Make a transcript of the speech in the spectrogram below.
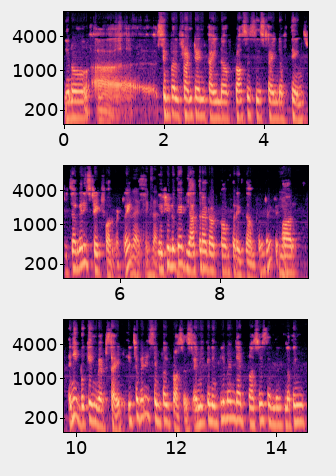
you know uh, simple front end kind of processes, kind of things, which are very straightforward, right? Right. Exactly. If you look at yatra.com, for example, right, Yeah. or any booking website, it's a very simple process, and you can implement that process, and there's nothing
